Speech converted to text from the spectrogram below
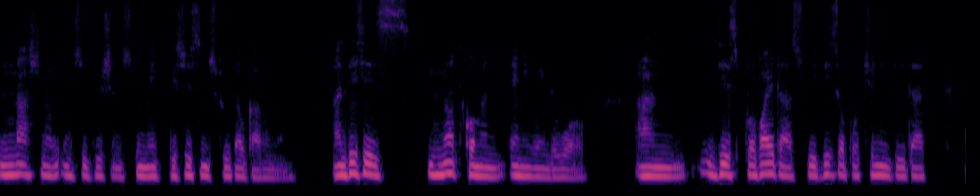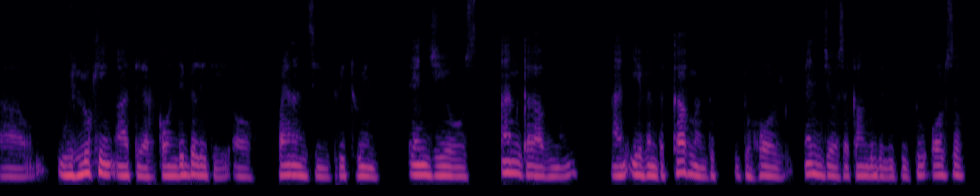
national institutions to make decisions with our government. And this is not common anywhere in the world. And this provides us with this opportunity that uh, we're looking at the accountability of financing between NGOs and government, and even the government to, to hold NGOs accountability to also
